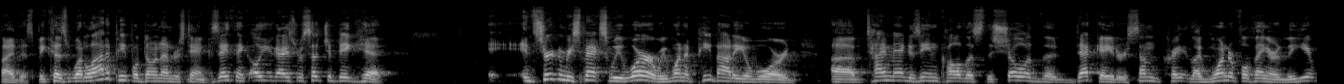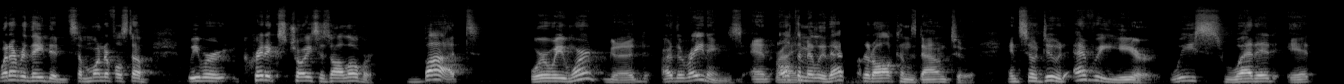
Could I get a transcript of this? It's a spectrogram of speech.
by this because what a lot of people don't understand because they think, "Oh, you guys were such a big hit." In certain respects, we were. We won a Peabody Award. Uh, Time Magazine called us the show of the decade, or some cra- like wonderful thing, or the year, whatever they did, some wonderful stuff. We were critics' choices all over. But where we weren't good are the ratings, and Right. ultimately, that's what it all comes down to. And so, dude, every year we sweated it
